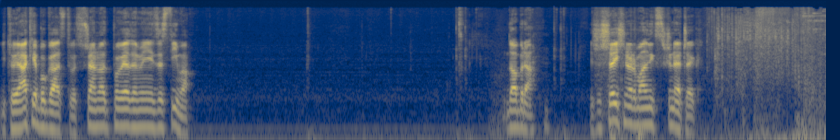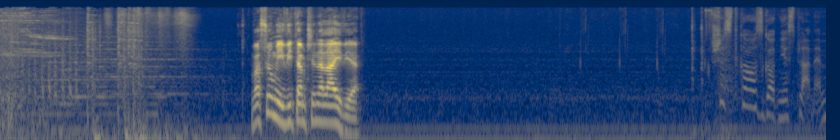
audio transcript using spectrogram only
I to jakie bogactwo? Słyszałem nawet powiadomienie ze Steama. Dobra. Jeszcze 6 normalnych skrzyneczek. Wasumi, witam cię na live. Zgodnie z planem.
